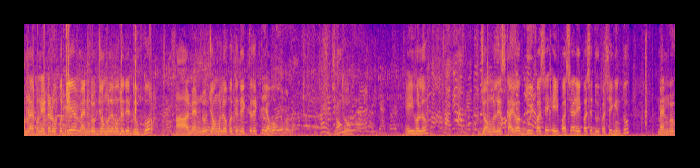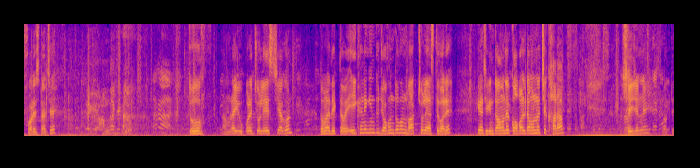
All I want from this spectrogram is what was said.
আমরা এখন এটার উপর দিয়ে ম্যানগ্রোভ জঙ্গলের মধ্যে দিয়ে ঢুকবো। আর ম্যানগ্রোভ জঙ্গলের উপর দিয়ে দেখতে দেখতে যাব। তো এই হলো জঙ্গলের স্কাই ওয়াক দুই পাশে, এই পাশে আর এই পাশে, দুই পাশে কিন্তু ম্যানগ্রোভ ফরেস্ট আছে। তো আমরা এই উপরে চলে এসেছি এখন। তোমরা দেখতে পাবে, এইখানে কিন্তু যখন তখন বাঘ চলে আসতে পারে। ঠিক আছে, কিন্তু আমাদের কপালটা মনে হচ্ছে খারাপ। সেই জন্যে বাঘটা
